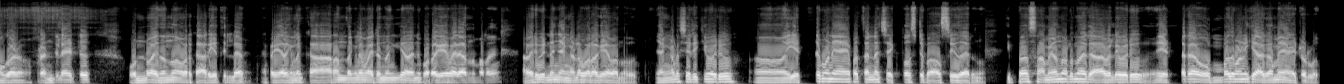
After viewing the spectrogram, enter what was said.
മുകൾ ഫ്രണ്ടിലായിട്ട് ഉണ്ടോ എന്നൊന്നും അവർക്ക് അറിയത്തില്ല. അപ്പൊ ഏതെങ്കിലും കാർ എന്തെങ്കിലും വരുന്നെങ്കിൽ അതിന് പുറകെ വരാമെന്ന് പറഞ്ഞ് അവർ പിന്നെ ഞങ്ങളുടെ പുറകെ വന്നത്. ഞങ്ങൾ ശരിക്കും ഒരു എട്ട് മണിയായപ്പോൾ തന്നെ ചെക്ക് പോസ്റ്റ് പാസ് ചെയ്തായിരുന്നു. ഇപ്പൊ സമയം എന്ന് പറഞ്ഞാൽ രാവിലെ ഒരു എട്ടര ഒമ്പത് മണിക്ക് അകമേ ആയിട്ടുള്ളൂ.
